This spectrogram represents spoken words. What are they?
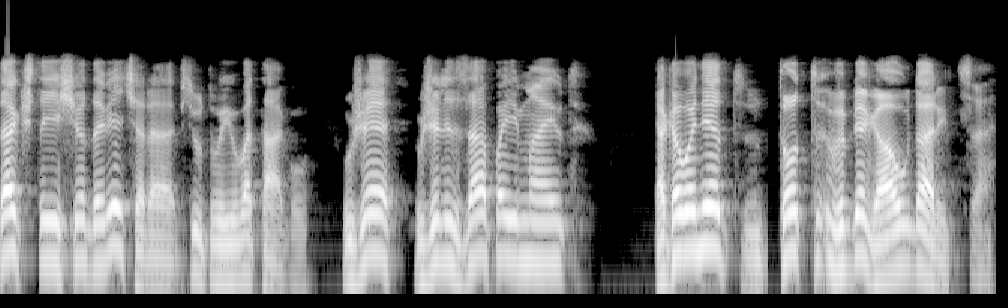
Так что еще до вечера всю твою ватагу уже в железа поймают. А кого нет, тот в бега ударится».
